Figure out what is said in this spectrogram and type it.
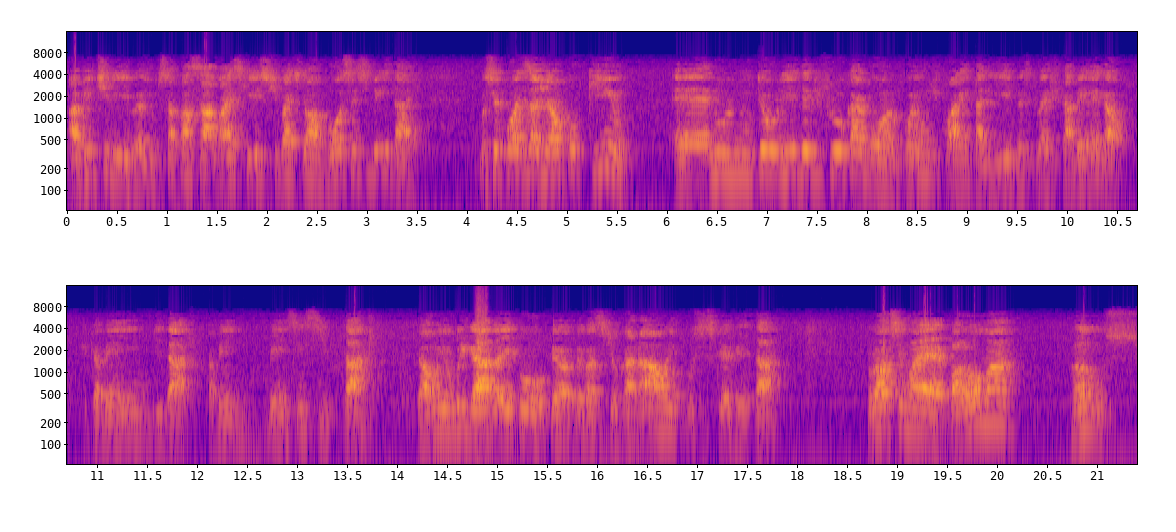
a 20 libras, não precisa passar mais que isso, que vai te dar uma boa sensibilidade. Você pode exagerar um pouquinho é, no, no teu líder de fluocarbono. Põe um de 40 libras que vai ficar bem legal. Fica bem didático, fica bem, bem sensível, tá? Então, e obrigado aí por, por, por assistir o canal e por se inscrever, tá? Próxima é Paloma Ramos,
